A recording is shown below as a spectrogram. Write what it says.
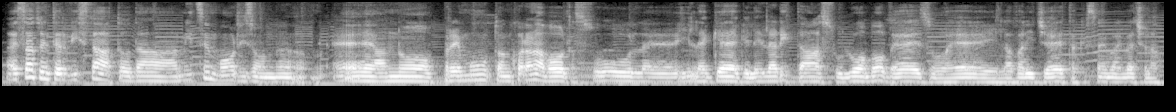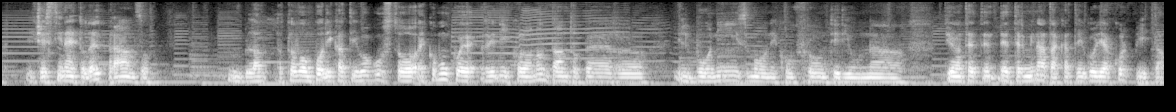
è stato intervistato da Miz e Morrison eh, e hanno premuto ancora una volta sulle le gag, le hilarità sull'uomo obeso e la valigetta che sembra invece la, il cestinetto del pranzo. La, la, trovo un po' di cattivo gusto e comunque ridicolo, non tanto per il buonismo nei confronti di una, di una te- determinata categoria colpita,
